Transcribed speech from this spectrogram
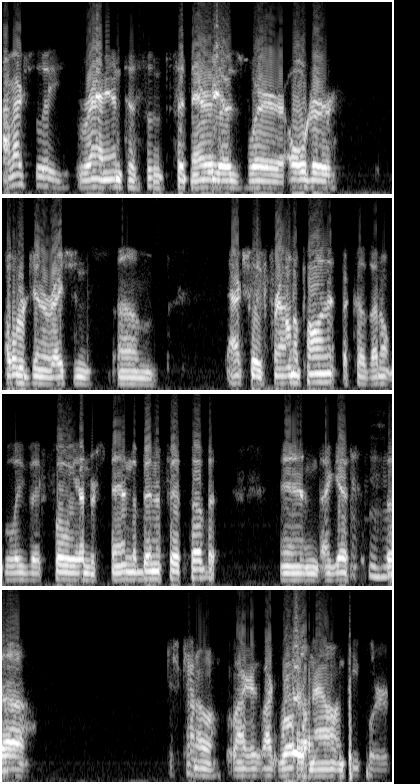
I've actually ran into some scenarios where older older generations um, actually frown upon it because I don't believe they fully understand the benefits of it and I guess mm-hmm. uh, just kind of like like rolling out, and people are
